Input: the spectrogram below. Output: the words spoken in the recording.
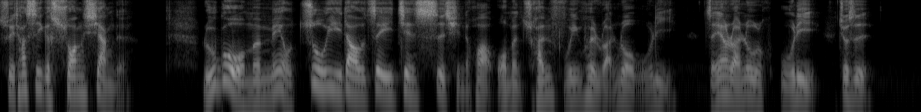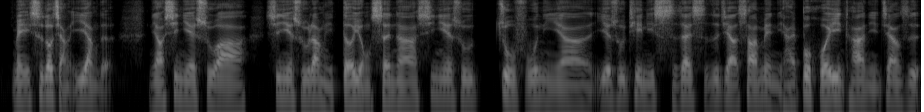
所以它是一个双向的。如果我们没有注意到这一件事情的话，我们传福音会软弱无力。怎样软弱无力？就是每一次都讲一样的。你要信耶稣啊，信耶稣让你得永生啊，信耶稣祝福你啊，耶稣替你死在十字架上面，你还不回应他，你这样子，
